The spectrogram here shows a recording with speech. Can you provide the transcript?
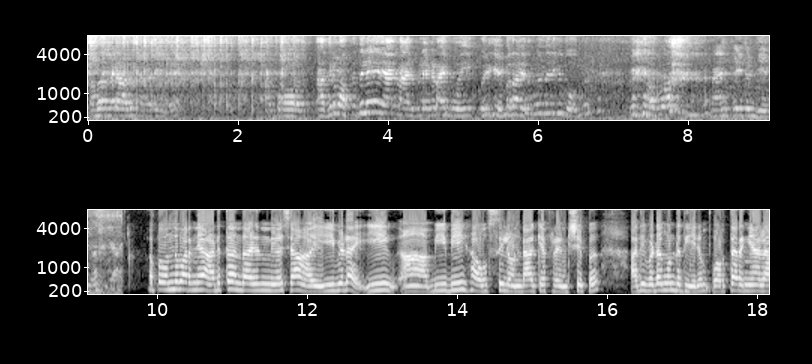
നമ്മൾ തമ്മിൽ ആ ഒരു സംഗതി ഉണ്ട് അപ്പോൾ അതിന് മൊത്തത്തിൽ ഞാൻ മാനിപ്പുലേറ്റഡ് ആയി പോയി. ഒരു ഗെയിമർ ആയിരുന്നു എന്ന് എനിക്ക് തോന്നുന്നു. അപ്പോൾ മാനിപ്പുലേറ്റഡ് ഗെയിമർ അപ്പോൾ ഒന്ന് പറഞ്ഞ അടുത്ത എന്താണെന്ന് ചോദിച്ചാൽ ഇവിടെ ഈ ബി ബി ഹൗസിൽ ഉണ്ടാക്കിയ ഫ്രണ്ട്ഷിപ്പ് അതിവിടം കൊണ്ട് തീരും. പുറത്തിറങ്ങിയാൽ ആ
